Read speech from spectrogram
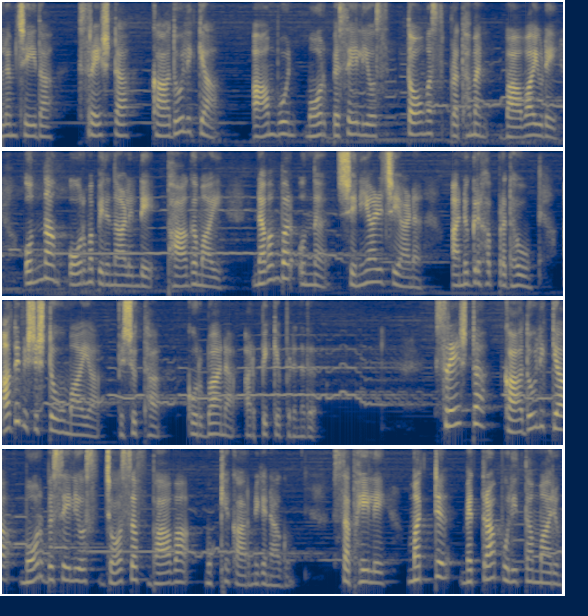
കാലം ചെയ്ത ശ്രേഷ്ഠ കാതോലിക്ക ആംബൂൻ മോർ ബെസേലിയോസ് തോമസ് പ്രഥമൻ ബാവായുടെ ഒന്നാം ഓർമ്മ പെരുന്നാളിന്റെ ഭാഗമായി നവംബർ ഒന്ന് ശനിയാഴ്ചയാണ് അനുഗ്രഹപ്രദവും അതിവിശിഷ്ടവുമായ വിശുദ്ധ കുർബാന അർപ്പിക്കപ്പെടുന്നത്. ശ്രേഷ്ഠ കാതോലിക്ക മോർ ബെസേലിയോസ് ജോസഫ് ബാവ മുഖ്യ കാർമ്മികനാകും. സഭയിലെ മറ്റ് മെത്രാപൊലിത്തന്മാരും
